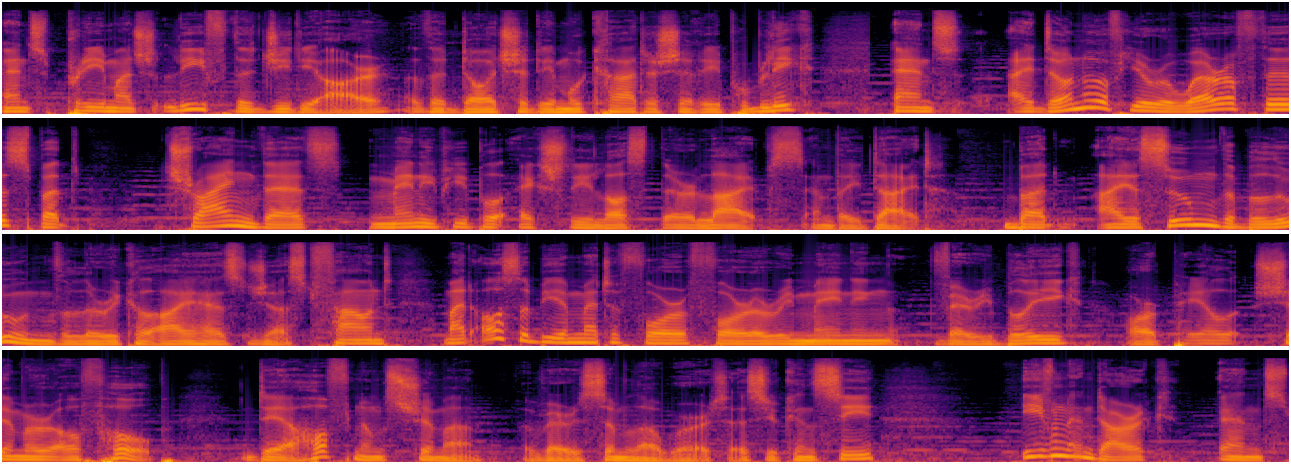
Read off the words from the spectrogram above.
and pretty much leave the GDR, the Deutsche Demokratische Republik. And I don't know if you're aware of this, but trying that, many people actually lost their lives and they died. But I assume the balloon the lyrical I has just found might also be a metaphor for a remaining very bleak or pale shimmer of hope. Der Hoffnungsschimmer, a very similar word as you can see, even in dark and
